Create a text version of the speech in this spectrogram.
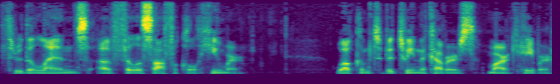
through the lens of philosophical humor. Welcome to Between the Covers, Mark Haber.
